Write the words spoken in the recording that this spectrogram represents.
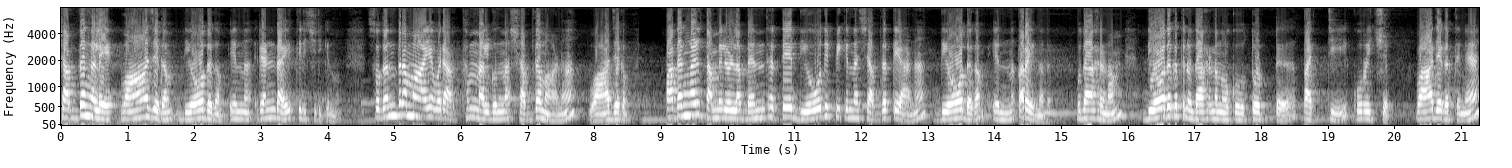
ശബ്ദങ്ങളെ വാചകം ദ്യോതകം എന്ന് രണ്ടായി തിരിച്ചിരിക്കുന്നു. സ്വതന്ത്രമായ ഒരർത്ഥം നൽകുന്ന ശബ്ദമാണ് വാചകം. പദങ്ങൾ തമ്മിലുള്ള ബന്ധത്തെ ദ്യോതിപ്പിക്കുന്ന ശബ്ദത്തെയാണ് ദ്യോതകം എന്ന് പറയുന്നത്. ഉദാഹരണം ദ്യോതകത്തിന് ഉദാഹരണം നോക്കൂ. തൊട്ട് പറ്റി കുറിച്ച്. വാചകത്തിന്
